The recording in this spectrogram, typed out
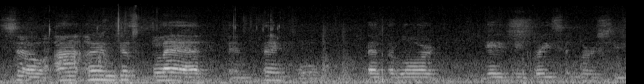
So I, I am just glad and thankful that the Lord gave me grace and mercy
